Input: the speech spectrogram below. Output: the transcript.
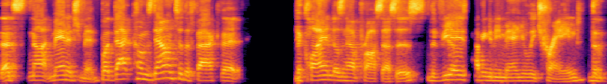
that's not management. But that comes down to the fact that the client doesn't have processes. The VA is having to be manually trained. The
